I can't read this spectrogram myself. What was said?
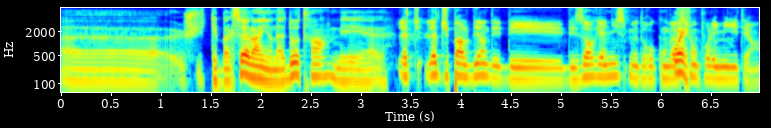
Euh, je n'étais pas le seul, hein, il y en a d'autres, hein, mais euh, là tu, là, tu parles bien des, des, des organismes de reconversion pour les militaires. hein.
